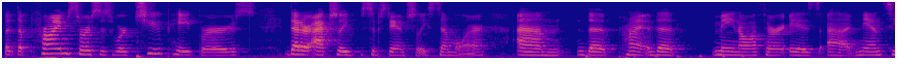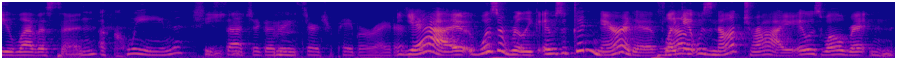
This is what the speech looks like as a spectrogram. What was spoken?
But the prime sources were two papers that are actually substantially similar. Um, the prime, the main author is uh, Nancy Leveson. a queen. She's such a good research paper writer. Yeah, it was a really it was a good narrative. Like it was not dry. It was well written.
